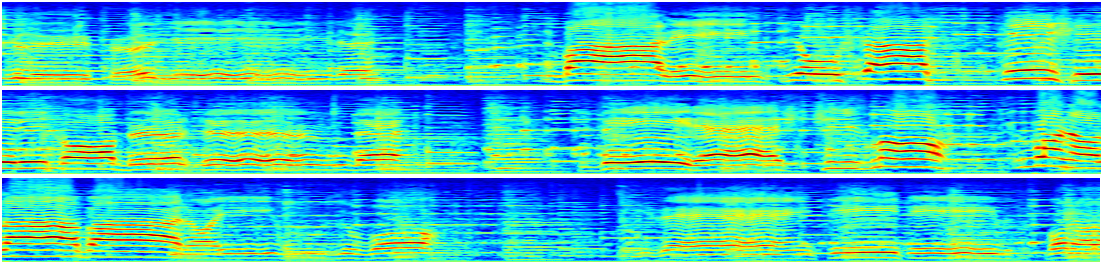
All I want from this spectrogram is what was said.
szülőföldjére. Bálint jóság kísérik a börtönbe, Véres csizma van a lábára húzva, Tizenkét év van a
